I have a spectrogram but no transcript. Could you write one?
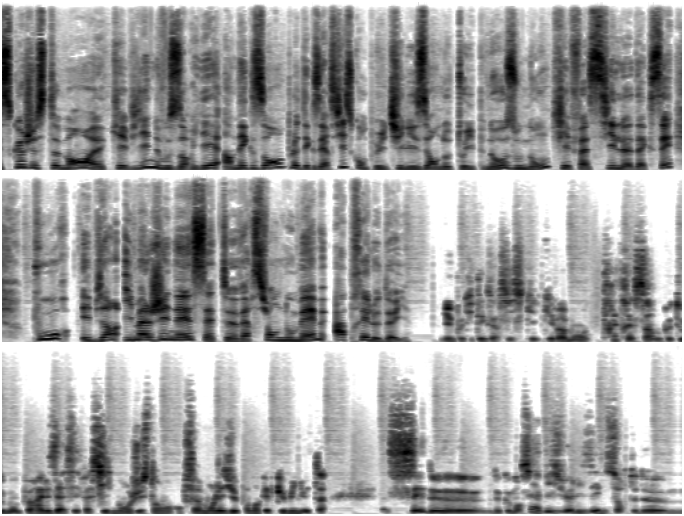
est-ce que justement, euh, Kevin, vous auriez un exemple d'exercice qu'on peut utiliser en auto-hypnose ou non, qui est facile d'accès, pour eh bien, imaginer cette version de nous-mêmes après le deuil? Il y a un petit exercice qui est, vraiment très très simple que tout le monde peut réaliser assez facilement juste en fermant les yeux pendant quelques minutes c'est de, de, commencer à visualiser une sorte de,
